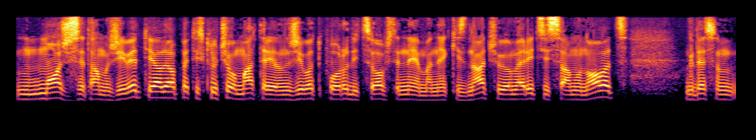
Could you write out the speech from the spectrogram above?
može se tamo živeti, ali opet isključivo materijalan život porodice uopšte nema neki značaj. U Americi samo novac, gde sam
